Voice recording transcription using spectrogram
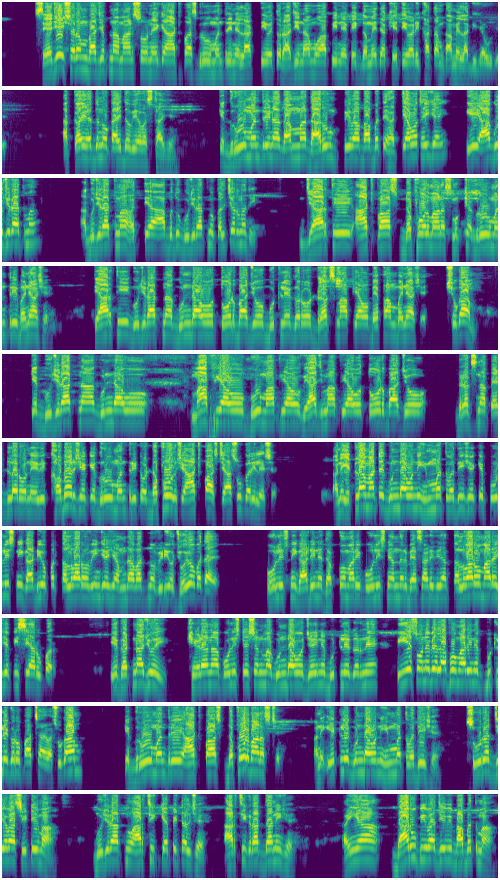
સહેજે શરમ ભાજપના માણસોને કે આઠ પાસ ગૃહમંત્રીને લાગતી હોય તો રાજીનામું આપીને કંઈક ગમે ત્યાં ખેતીવાડી ખાતામાં કામે લાગી જવું જોઈએ. આ કઈ હદનો કાયદો વ્યવસ્થા છે? કે ગૃહમંત્રીના ગામમાં દારૂ પીવા બાબતે હત્યાઓ થઈ જાય? એ આ ગુજરાતમાં? આ ગુજરાતમાં હત્યા, આ બધું ગુજરાતનું કલ્ચર નથી. જ્યારથી આઠ પાસ ડફોળ માણસ મુખ્ય ગૃહમંત્રી બન્યા છે, ત્યારથી ગુજરાતના ગુંડાઓ, તોડબાજો, બુટલેગરો, ડ્રગ્સ માફિયાઓ બેફામ બન્યા છે. શું કામ? કે ગુજરાતના ગુંડાઓ, માફિયાઓ, ભૂ માફિયાઓ, વ્યાજ માફિયાઓ, તોડબાજો ડ્રગ્સના પેડલરોને એવી ખબર છે કે ગૃહમંત્રી તો ડફોળ છે આઠ પાસ છે, આ શું કરી લેશે? અને એટલા માટે ગુંડાઓની હિંમત વધી છે કે પોલીસની ગાડીઓ પર તલવારો વીંજે છે. અમદાવાદનો વીડિયો જોયો બધાએ. પોલીસની ગાડીને ધક્કો મારી પોલીસને અંદર બેસાડી દીધા. તલવારો મારે છે પીસીઆર ઉપર. એ ઘટના જોઈ. ખેડાના પોલીસ સ્ટેશનમાં ગુંડાઓ જઈને બુટલેગરને પીએસઓ ને બે લાફો મારીને બુટલેગરો પાછા આવ્યા. શું કામ? કે ગૃહમંત્રી આઠ પાસ ડફોળ માણસ છે. અને એટલે ગુંડાઓની હિંમત વધી છે. સુરત જેવા સિટીમાં ગુજરાતનું આર્થિક કેપિટલ છે, આર્થિક રાજધાની છે. અહીંયા દારૂ પીવા જેવી બાબતમાં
